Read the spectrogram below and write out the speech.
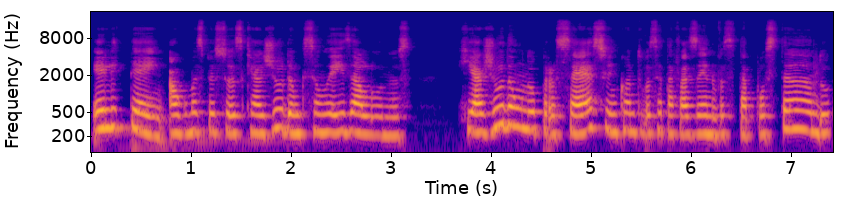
Ele tem algumas pessoas que ajudam, que são ex-alunos, que ajudam no processo, enquanto você está fazendo, você está postando,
